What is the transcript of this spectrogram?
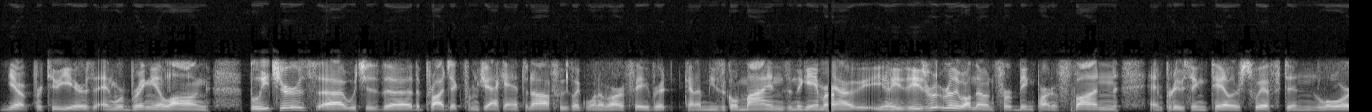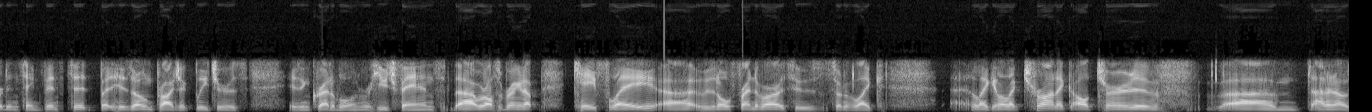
you know, for two years, and we're bringing along Bleachers, uh, which is the the project from Jack Antonoff, who's like one of our favorite kind of musical minds in the game right now. You know, he's he's really well known for being part of Fun and producing Taylor Swift and Lorde and Saint Vincent, but his own project Bleachers is incredible, and we're huge fans. Uh, we're also bringing up K.Flay, uh, who's an old friend of ours, who's sort of like like an electronic alternative um I don't know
